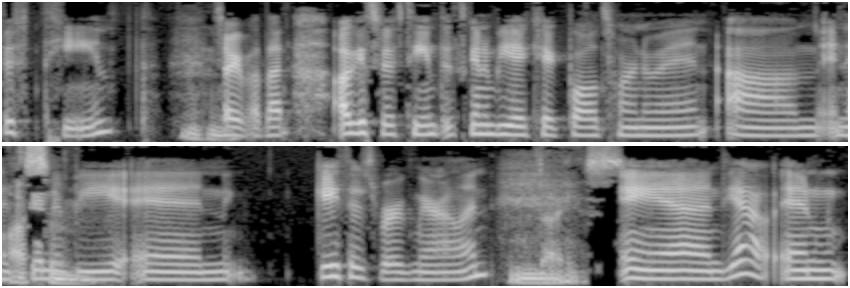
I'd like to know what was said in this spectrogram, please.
15th. Sorry about that. August 15th. It's going to be a kickball tournament, um, and it's going to be in Gaithersburg, Maryland. Nice. And yeah, and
